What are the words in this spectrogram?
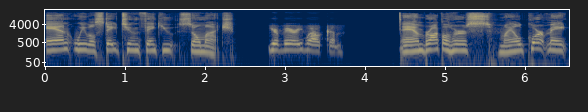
And we will stay tuned. Thank you so much. You're very welcome. Anne Brocklehurst, my old courtmate,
